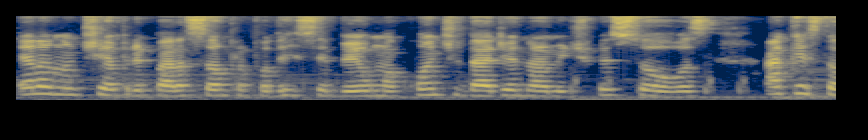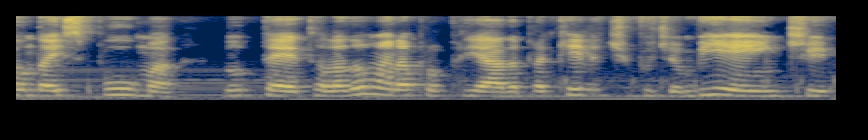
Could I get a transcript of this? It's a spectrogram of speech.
Ela não tinha preparação para poder receber uma quantidade enorme de pessoas. A questão da espuma no teto, ela não era apropriada para aquele tipo de ambiente.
